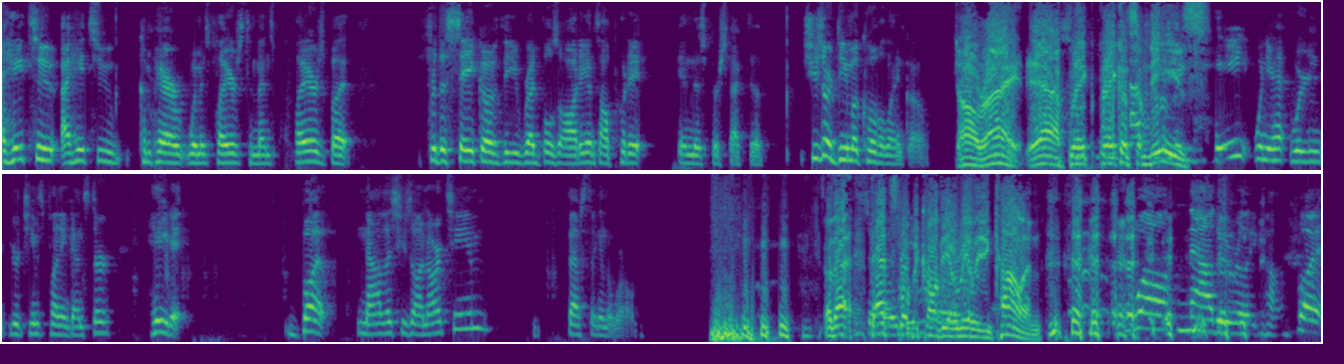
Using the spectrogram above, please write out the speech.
I hate to I hate to compare women's players to men's players, but for the sake of the Red Bulls audience, I'll put it in this perspective. She's our Dima Kovalenko. All right. Yeah. Break breaking some knees. Hate when you ha- when your team's playing against her. Hate it. But now that she's on our team, best thing in the world. oh, that So that's what we we call the Aurélien Collin. well, now they really come, but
